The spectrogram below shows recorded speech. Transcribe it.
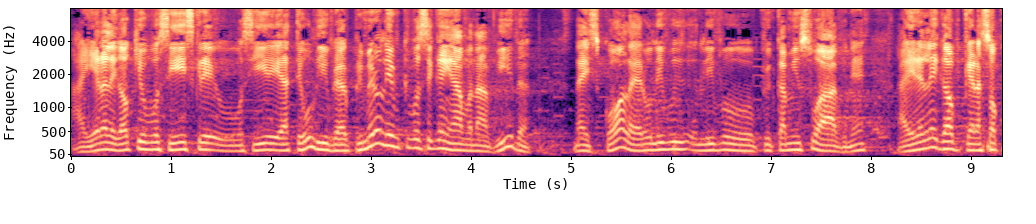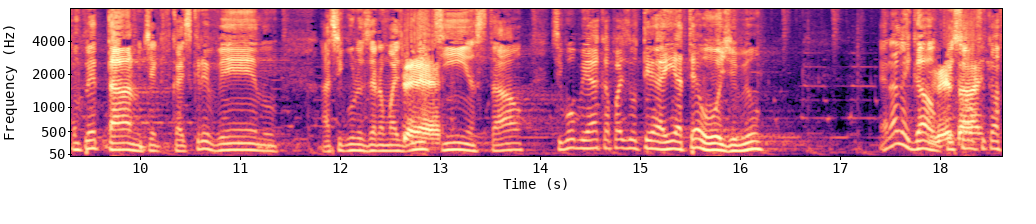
aí era legal que você ia, escrever, você ia ter o livro. Era o primeiro livro que você ganhava na vida, na escola, era o livro, livro Caminho Suave, né? Aí era legal, porque era só completar, não tinha que ficar escrevendo, as figuras eram mais É. bonitinhas tal. Se bobear, é capaz de eu ter aí até hoje, viu? Era legal, o Verdade. pessoal fica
